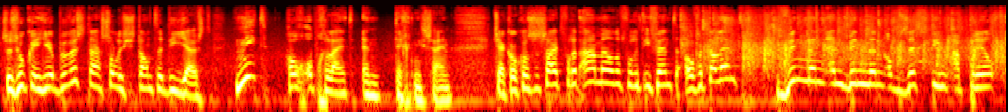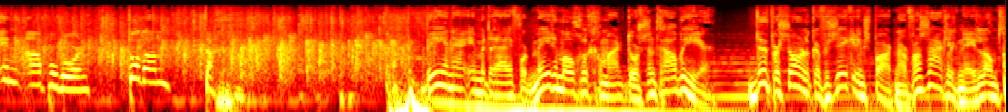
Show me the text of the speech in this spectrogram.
Ze zoeken hier bewust naar sollicitanten die juist niet hoog opgeleid en technisch zijn. Check ook onze site voor het aanmelden voor het event over talent. Vinden en binden op 16 april in Apeldoorn. Tot dan, dag. BNR in Bedrijf wordt mede mogelijk gemaakt door Centraal Beheer. De persoonlijke verzekeringspartner van Zakelijk Nederland.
